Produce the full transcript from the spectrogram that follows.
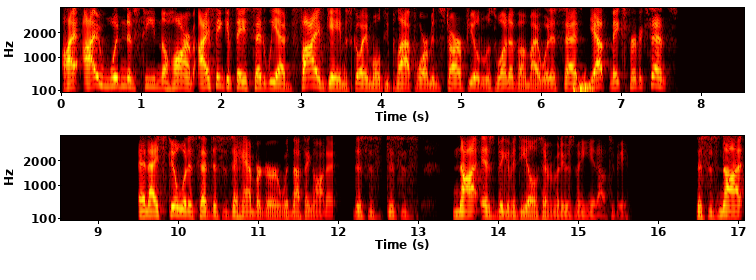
I I wouldn't have seen the harm. I think if they said we had 5 games going multi-platform and Starfield was one of them, I would have said, "Yep, makes perfect sense." and I still would have said this is a hamburger with nothing on it. This is this is not as big of a deal as everybody was making it out to be. This is not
